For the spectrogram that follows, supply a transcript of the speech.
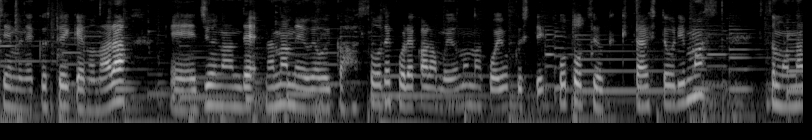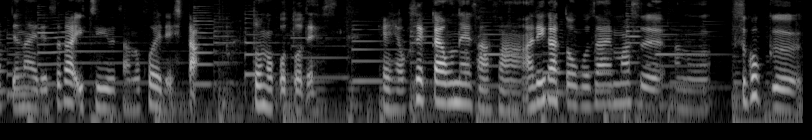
チームネクストイケのなら、えー柔軟で斜め上を行く発想でこれからも世の中を良くしていくことを強く期待しております。質問になってないですが一ユーザーの声でした。とのことです、えーおせっかいお姉さんさんありがとうございます。あのすごく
